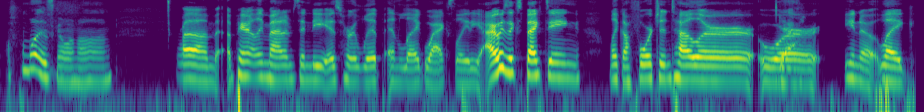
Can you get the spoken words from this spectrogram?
What is going on? Um, apparently, Madam Cindy is her lip and leg wax lady. I was expecting like a fortune teller or you know, like,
